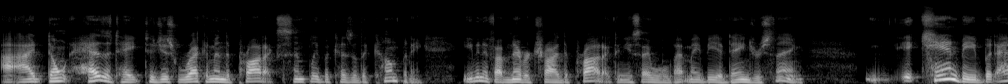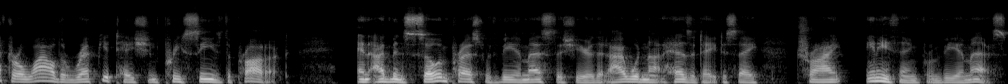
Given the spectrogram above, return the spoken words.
I don't hesitate to just recommend the product simply because of the company, even if I've never tried the product. And you say, well, that may be a dangerous thing. It can be, but after a while, the reputation precedes the product. And I've been so impressed with VMS this year that I would not hesitate to say, try anything from VMS.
